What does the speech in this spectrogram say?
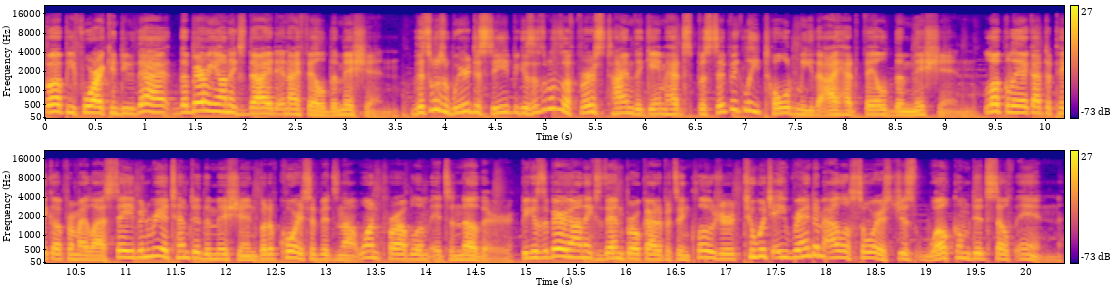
but before I can do that, the Baryonyx died and I failed the mission. This was weird to see because this was the first time the game had specifically told me that I had failed the mission. Luckily I got to pick up from my last save and reattempted the mission, but of course if it's not one problem, it's another. Because the Baryonyx then broke out of its enclosure, to which a random Allosaurus just welcomed itself in.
